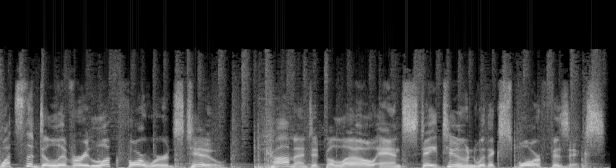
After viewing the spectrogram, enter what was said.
What's the delivery look forwards to? Comment it below and stay tuned with Explore Physics.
